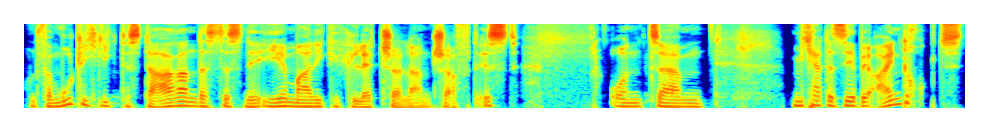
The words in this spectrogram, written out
Und vermutlich liegt es daran, dass das eine ehemalige Gletscherlandschaft ist. Und ähm, mich hat das sehr beeindruckt,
